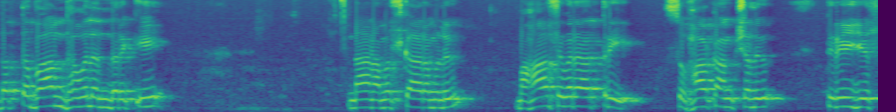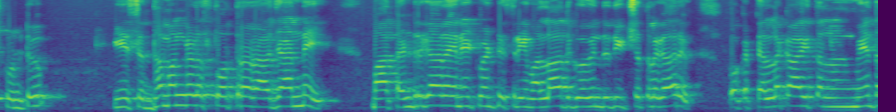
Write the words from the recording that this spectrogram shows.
దత్త బాంధవులందరికీ నా నమస్కారములు. మహాశివరాత్రి శుభాకాంక్షలు తెలియజేసుకుంటూ ఈ సిద్ధమంగళ స్తోత్ర రాజాన్ని మా తండ్రి గారు అయినటువంటి శ్రీ మల్లాది గోవింద దీక్షితులు గారు ఒక తెల్ల కాగితం మీద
